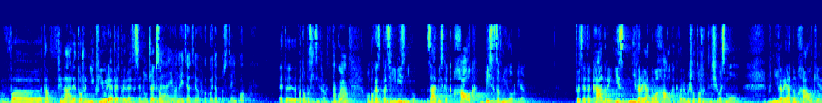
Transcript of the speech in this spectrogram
в, там, в финале тоже Ник Фьюри опять появляется Сэмюэл Джексон. Да, и он ведет его в какую-то пустыньку. Это, потом после титров, это другое. Ага. Он показывает по телевидению запись, как Халк бесится в Нью-Йорке. То есть это кадры из «Невероятного Халка», который вышел тоже в 2008 В «Невероятном Халке»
